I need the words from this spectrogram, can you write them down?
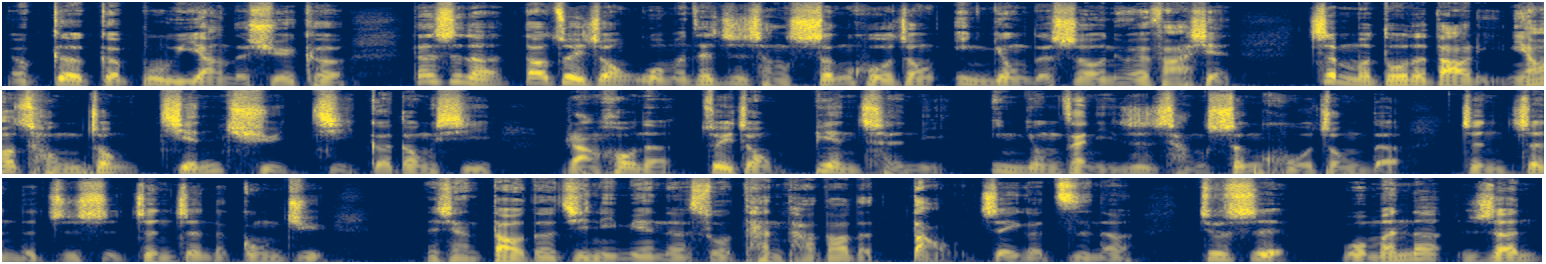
有各个不一样的学科，但是呢，到最终我们在日常生活中应用的时候，你会发现这么多的道理，你要从中捡取几个东西，然后呢，最终变成你。应用在你日常生活中的真正的知识、真正的工具。那像《道德经》里面呢所探讨到的“道”这个字呢，就是我们呢人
